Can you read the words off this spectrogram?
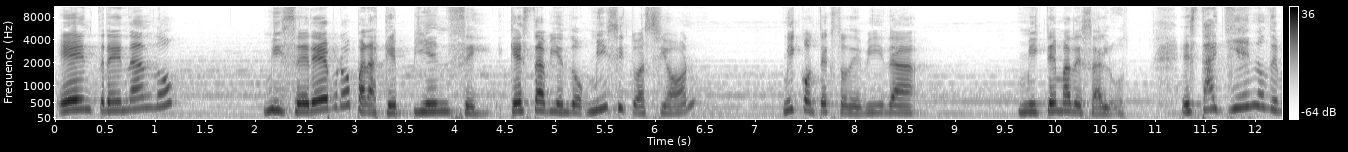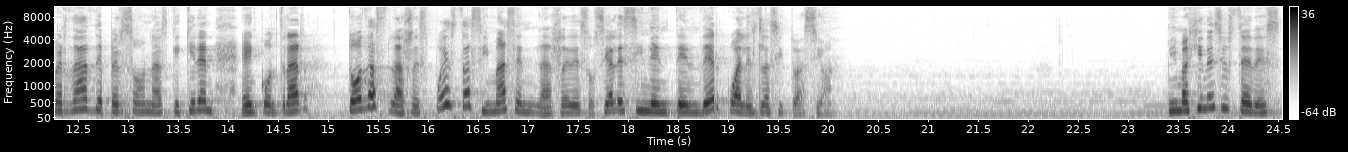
Entrenando mi cerebro para que piense que está viendo mi situación, mi contexto de vida, mi tema de salud. Está lleno de verdad de personas que quieren encontrar todas las respuestas y más en las redes sociales sin entender cuál es la situación. Imagínense ustedes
